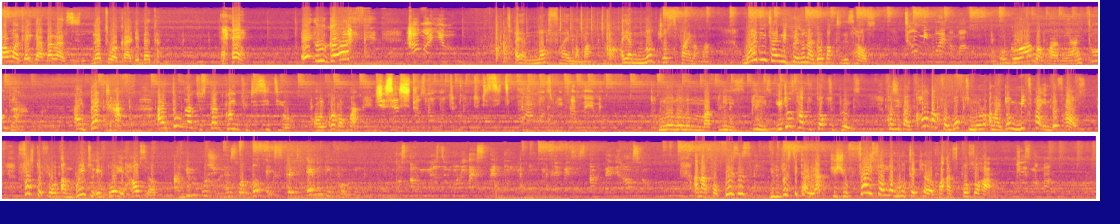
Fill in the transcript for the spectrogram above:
Kwa nwa ka ị ga-balance network adị better. Ehe. Hey, Ugo! I am not fine, Mama. I am not just fine, Mama. Why didn't I meet Praise when I got back to this house? Ugo, agwakwara m ya. I told her. I begged her. I told her to start going to the city. Ogwabakwa. She says she does not want to come to the city. No, no, no, Mama, please, please. You just have to talk to Praise. Because if I come back from work tomorrow and I don't meet her in this house, first of all, I'm going to employ a house help and you people should henceforth not expect anything from me. Because I will use the money I spend on you on weekly basis and pay the house help. And as for Praise's university career, she should find someone who will take care of her and sponsor her.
